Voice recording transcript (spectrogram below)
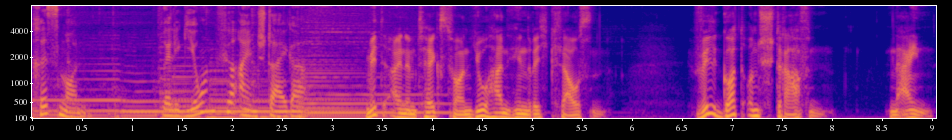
Chrismon. Religion für Einsteiger. Mit einem Text von Johann Hinrich Clausen. Will Gott uns strafen? Nein,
